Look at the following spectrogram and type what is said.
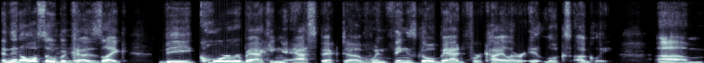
And then also mm-hmm. because like the quarterbacking aspect of when things go bad for Kyler, it looks ugly. Um,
